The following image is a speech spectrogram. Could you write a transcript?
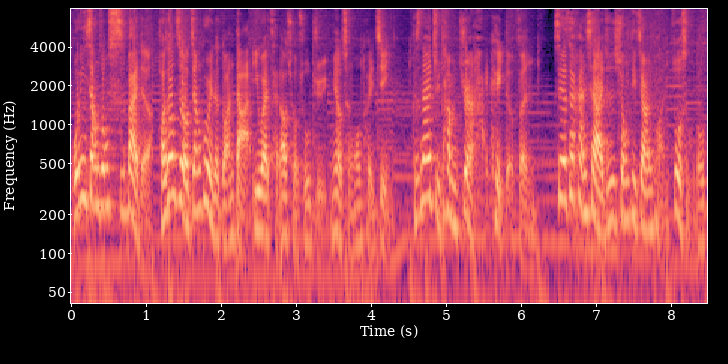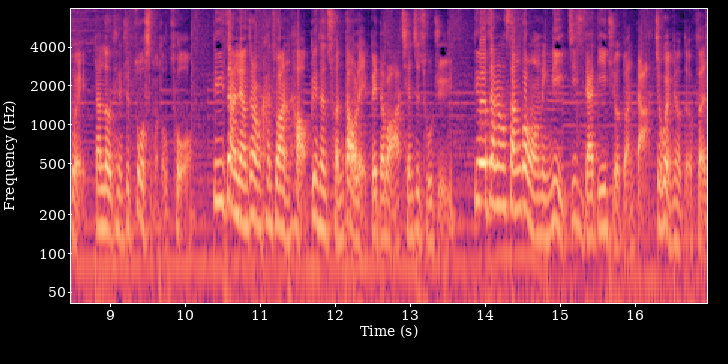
我印象中失败的，好像只有江坤宇的短打意外踩到球出局，没有成功推进。可是那一局他们居然还可以得分。世界赛看下来，就是兄弟教练团做什么都对，但乐天却做什么都错。第一站梁家荣看出暗号，变成纯盗垒，被德保拉牵制出局。第二站让三冠王林立积极在第一局的短打，结果也没有得分。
